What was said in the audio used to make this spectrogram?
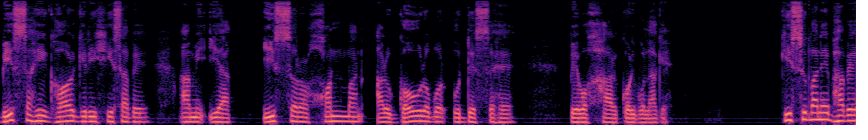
বিশ্বাসী ঘৰগিৰি হিচাপে আমি ইয়াক ঈশ্বৰৰ সন্মান আৰু গৌৰৱৰ উদ্দেশ্যেহে ব্যৱহাৰ কৰিব লাগে। কিছুমানে ভাবে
